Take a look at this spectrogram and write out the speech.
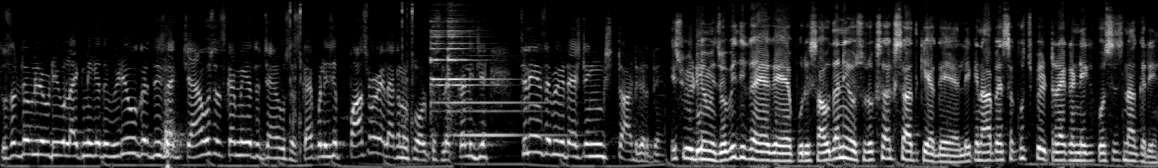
तो सबसे पहले वीडियो को लाइक नहीं किया तो वीडियो को कर दीजिए लाइक चैनल को सब्सक्राइब नहीं किया तो चैनल को सब्सक्राइब कर लीजिए। पास में लाइकन को सेलेक्ट कर लीजिए। चलिए इन सभी टेस्टिंग स्टार्ट करते हैं। इस वीडियो में जो भी दिखाया गया है, पूरी सावधानी और सुरक्षा के साथ किया गया है, लेकिन आप ऐसा कुछ भी ट्राई करने की कोशिश ना करें।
